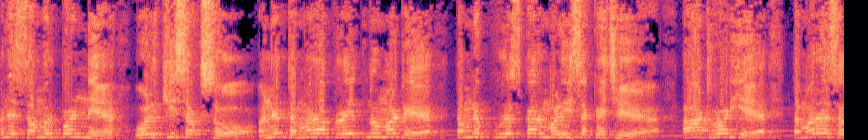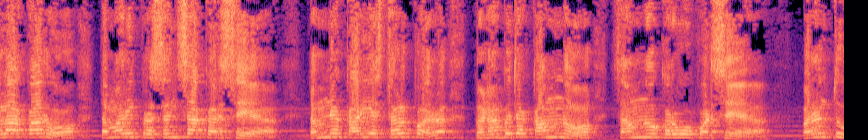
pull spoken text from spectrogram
અને સમર્પણને ઓળખી શકશો અને તમારા પ્રયત્નો માટે તમને પુરસ્કાર મળી શકે છે. આ અઠવાડિયે તમારા સલાહકારો તમારી પ્રશંસા કરશે. તમને કાર્યસ્થળ પર ઘણા બધા કામનો સામનો કરવો પડશે. પરંતુ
